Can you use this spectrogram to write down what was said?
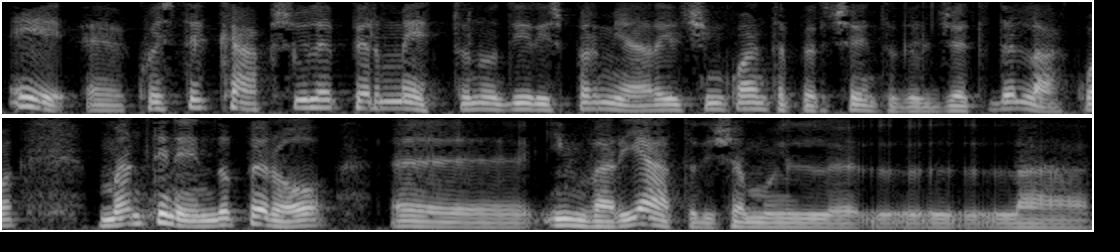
E eh, queste capsule permettono di risparmiare il 50% del getto dell'acqua mantenendo però eh, invariato diciamo, il, la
